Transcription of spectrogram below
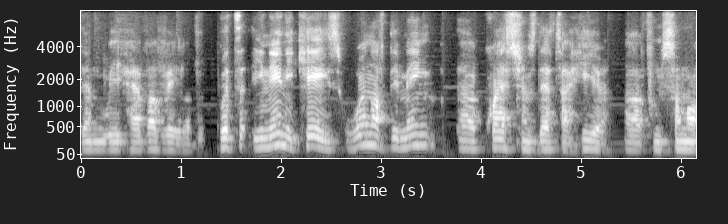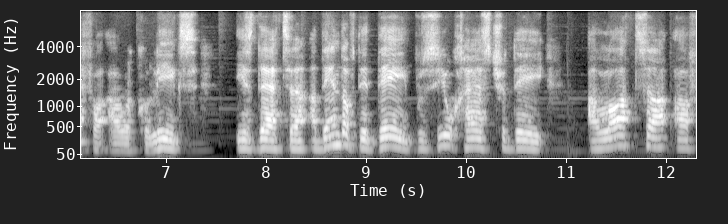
than we have available. But in any case, one of the main uh, questions that I hear uh, from some of our colleagues is that uh, at the end of the day, Brazil has today a lot uh, of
